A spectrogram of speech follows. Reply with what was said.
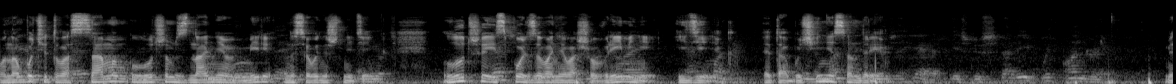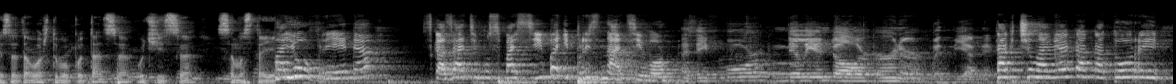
он обучит вас самым лучшим знаниям в мире на сегодняшний день. Лучшее использование вашего времени и денег – это обучение с Андреем. Вместо того, чтобы пытаться учиться самостоятельно. Мое время сказать ему спасибо и признать его. Как человека, который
